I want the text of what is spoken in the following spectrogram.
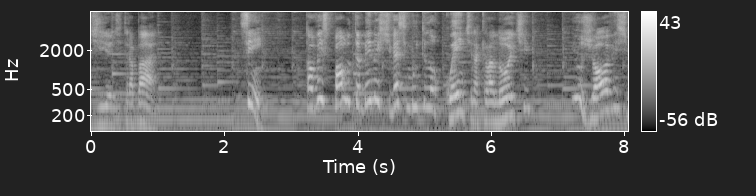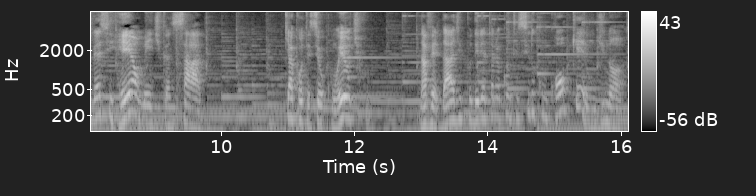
dia de trabalho. Sim, talvez Paulo também não estivesse muito eloquente naquela noite e o jovem estivesse realmente cansado. O que aconteceu com Eutico, na verdade, poderia ter acontecido com qualquer um de nós.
